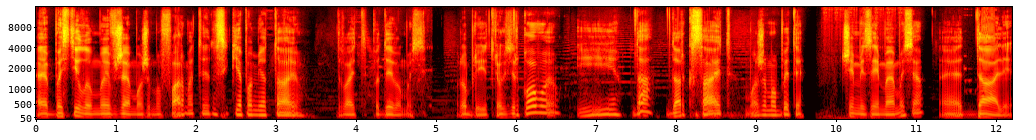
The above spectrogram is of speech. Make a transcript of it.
Е, Бастілу ми вже можемо фармити, наскільки я пам'ятаю. Давайте подивимось. Роблю її трьохзірковою. І да, Dark Side можемо бити. Чим і займемося. Е, далі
